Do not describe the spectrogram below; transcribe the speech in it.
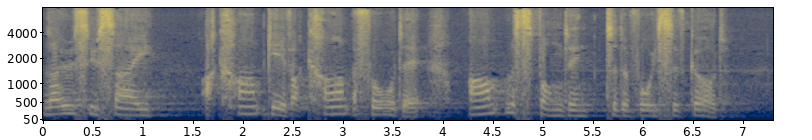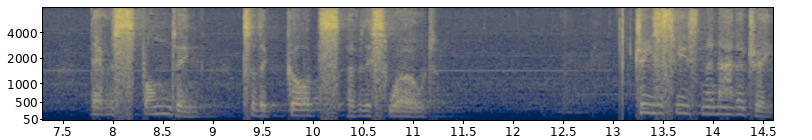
Those who say, I can't give, I can't afford it, aren't responding to the voice of God. They're responding to the gods of this world. Jesus used an analogy.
